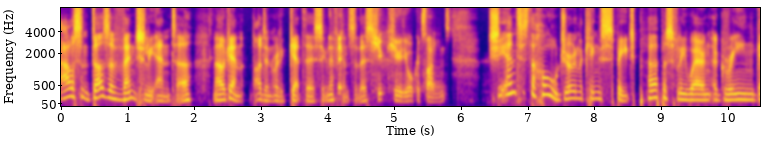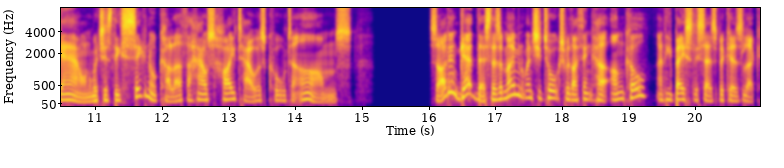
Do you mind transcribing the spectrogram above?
Alicent does eventually enter. Now, again, I didn't really get the significance of this. Cue, cue the awkward silence. She enters the hall during the king's speech, purposefully wearing a green gown, which is the signal color for House Hightower's call to arms. So I didn't get this. There's a moment when she talks with, I think, her uncle, and he basically says, "Because look,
